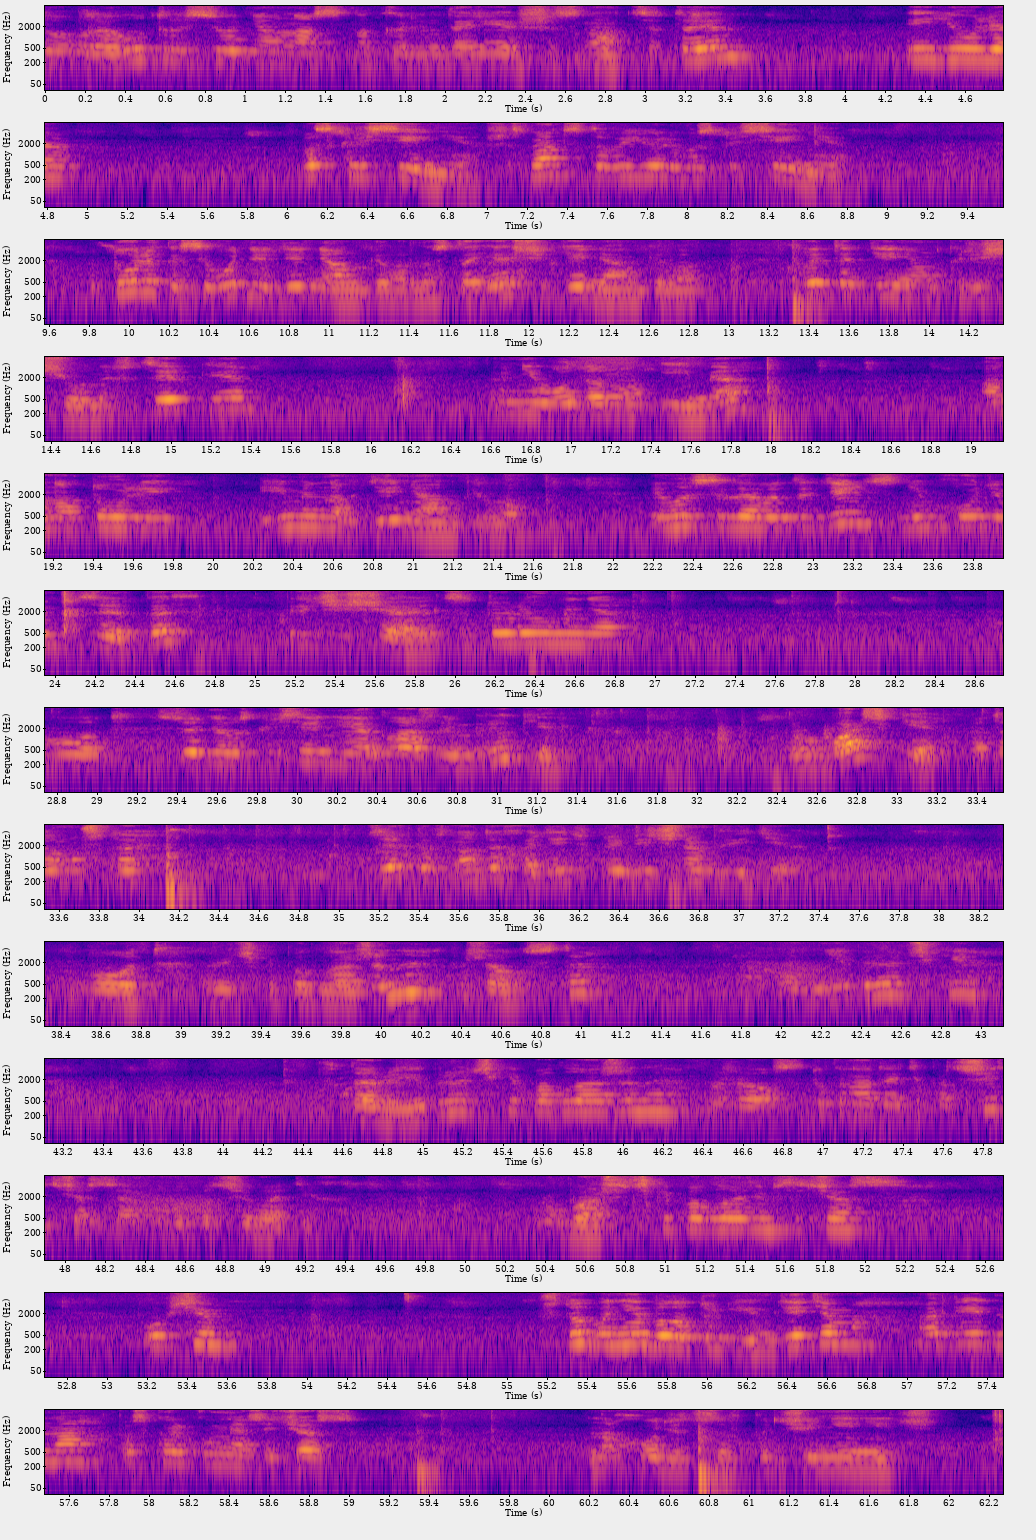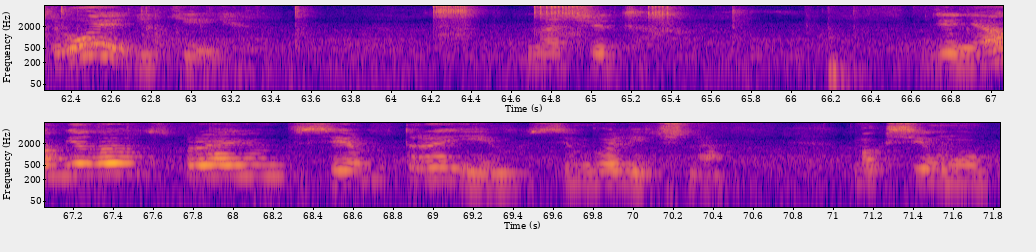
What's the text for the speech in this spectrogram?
Доброе утро. Сегодня у нас на календаре 16 июля, воскресенье. 16 июля воскресенье. У Толика сегодня День Ангела, настоящий День Ангела. В этот день он крещенный в церкви. У него дано имя Анатолий именно в День Ангела. И мы всегда в этот день с ним ходим в церковь. Причащается Толя у меня. Вот. Сегодня воскресенье я глажу им брюки в рубашке, потому что в церковь надо ходить в приличном виде. Вот, брючки поглажены, пожалуйста. Одни брючки, вторые брючки поглажены, пожалуйста. Только надо эти подшить, сейчас я буду подшивать их. Рубашечки погладим сейчас. В общем, чтобы не было другим детям обидно, поскольку у меня сейчас находится в подчинении трое детей, значит, День Ангела справим всем троим, символично. Максиму,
